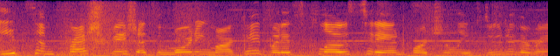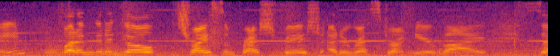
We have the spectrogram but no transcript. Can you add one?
eat some fresh fish at the morning market, but it's closed today, unfortunately, due to the rain. But I'm gonna go try some fresh fish at a restaurant nearby. So,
